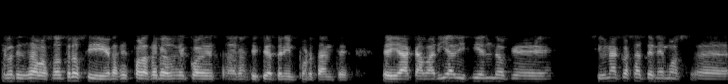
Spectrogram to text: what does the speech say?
Gracias a vosotros y gracias por haceros eco de esta noticia tan importante. Eh, acabaría diciendo que si una cosa tenemos eh,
